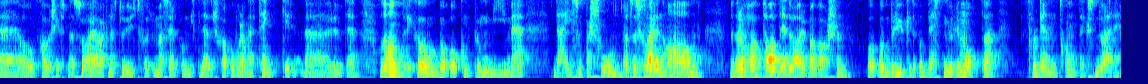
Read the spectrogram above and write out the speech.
eh, oppgaveskiftene så har jeg vært nødt til å utfordre meg selv på mitt lederskap og hvordan jeg tenker eh, rundt det. Og det handler ikke om å gå på kompromiss med deg som person, at det skal være en annen. Men å ta det du har i bagasjen, og, og bruke det på best mulig mm. måte for den konteksten du er i.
